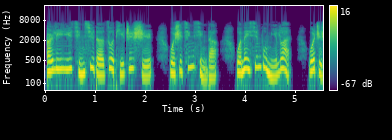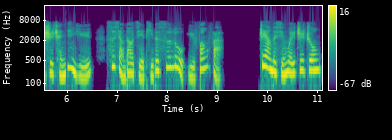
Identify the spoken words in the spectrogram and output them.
而离于情绪的做题之时，我是清醒的，我内心不迷乱，我只是沉浸于思想到解题的思路与方法。这样的行为之中，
